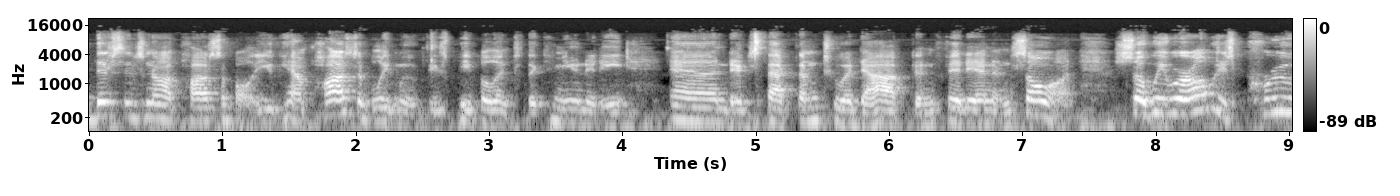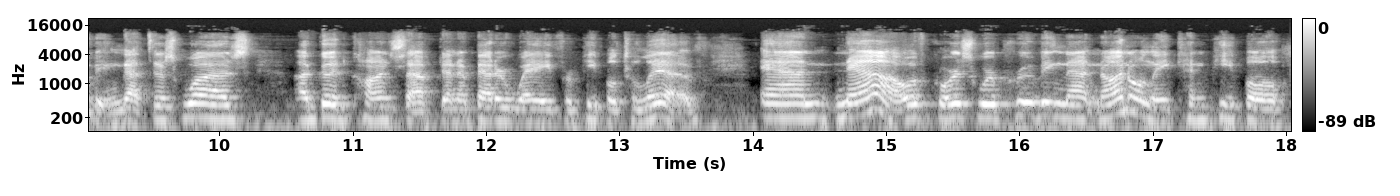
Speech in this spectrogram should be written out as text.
this is not possible. You can't possibly move these people into the community and expect them to adapt and fit in and so on. So we were always proving that this was a good concept and a better way for people to live. And now, of course, we're proving that not only can people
